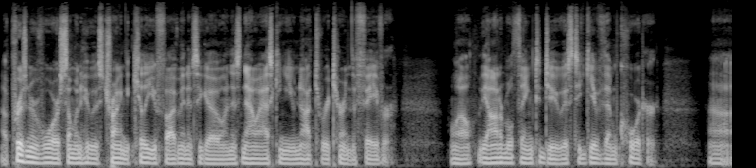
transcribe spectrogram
a prisoner of war is someone who was trying to kill you five minutes ago and is now asking you not to return the favor. Well, the honorable thing to do is to give them quarter. Uh,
